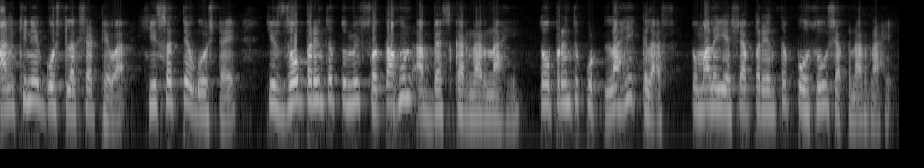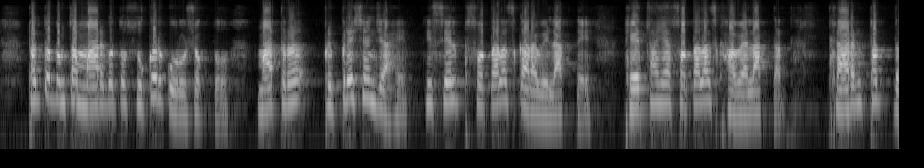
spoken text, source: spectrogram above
आणखीन एक गोष्ट लक्षात ठेवा. ही सत्य गोष्ट आहे की जोपर्यंत तुम्ही स्वतःहून अभ्यास करणार नाही तोपर्यंत कुठलाही क्लास तुम्हाला यशापर्यंत पोहोचवू शकणार नाही. फक्त तुमचा मार्ग तो सुकर करू शकतो. मात्र प्रिपरेशन जे आहे ही सेल्फ स्वतःलाच करावी लागते. ठेचा ह्या स्वतःलाच खाव्या लागतात. कारण फक्त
